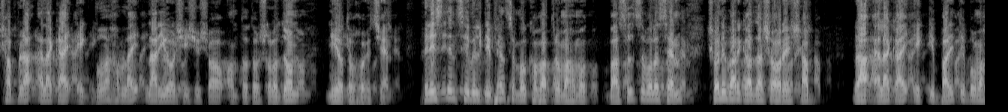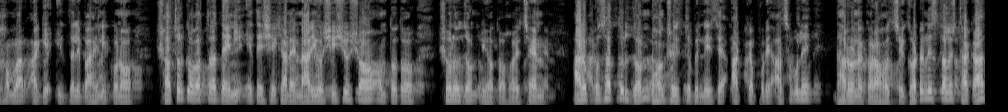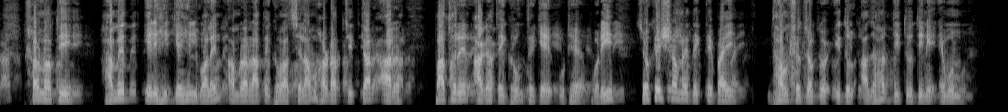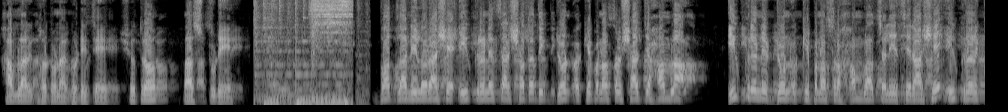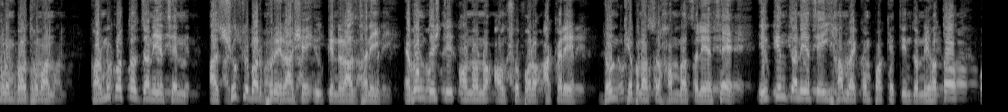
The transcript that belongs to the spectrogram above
সাবরা এলাকায় এক বোমা হামলায় নারী ও শিশু সহ অন্তত ষোলো জন নিহত হয়েছেন ফিলিস্তিন সিভিল ডিফেন্স মুখপাত্র মাহমুদ বাসেলস বলেছেন, শনিবার গাজা শহরের সাবরা এলাকায় একটি বাড়িতে বোমা হামলার আগে ইসরায়েলি বাহিনী কোনো সতর্কবার্তা দেয়নি। এতে সেখানে নারী ও শিশু সহ অন্তত ষোলো জন নিহত হয়েছেন। আরও পঁচাত্তর জন ধ্বংসস্তূপের নিচে আটকা পড়ে আছে বলে ধারণা করা হচ্ছে। ঘটনাস্থলে থাকা শরণার্থী হামিদ কেলিহি কেহিল বলেন, আমরা রাতে ঘুমাচ্ছিলাম, হঠাৎ চিৎকার আর পাথরের আঘাতে ঘুম থেকে উঠে পড়ি। চোখের সামনে দেখতে পাই ধ্বংসযজ্ঞ ঈদুল আজহার দ্বিতীয় দিনে এমন হামলার ঘটনা ঘটেছে। সূত্র পাস টুডে। বদলা নিল রাশিয়া। ইউক্রেনের চার শতাধিক ড্রোন ও ক্ষেপণাস্ত্র সাহায্যে হামলা। ইউক্রেনের ড্রোন ও ক্ষেপণাস্ত্র হামলা চালিয়েছে রাশিয়া। ইউক্রেনের কোন বর্ধমান কর্মকর্তা জানিয়েছেন আজ শুক্রবার ভোরে রাশিয়া ইউক্রেনের রাজধানী এবং দেশটির অন্যান্য অংশ বড় আকারে ড্রোন ক্ষেপণাস্ত্র হামলা চালিয়েছে ইউক্রেন জানিয়েছে এই হামলায় কমপক্ষে তিনজন নিহত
